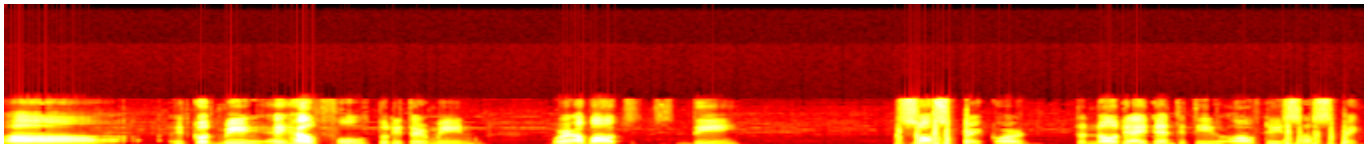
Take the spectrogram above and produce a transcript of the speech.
uh, it could be helpful to determine whereabouts the suspect or to know the identity of the suspect.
